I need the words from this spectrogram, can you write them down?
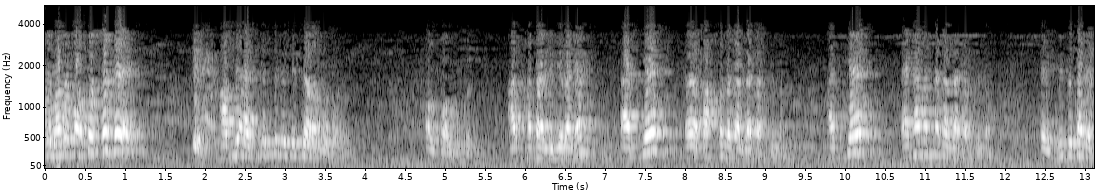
যেভাবে বছর শেষে আপনি আজকের থেকে দিতে আরম্ভ করেন। অল্প অল্প করে। আর খাতায় লিখে রাখেন, আজকে পাঁচশো টাকার জাকাত আজকে এক হাজার টাকা জাকাত দিলাম এই দিতে থাকেন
